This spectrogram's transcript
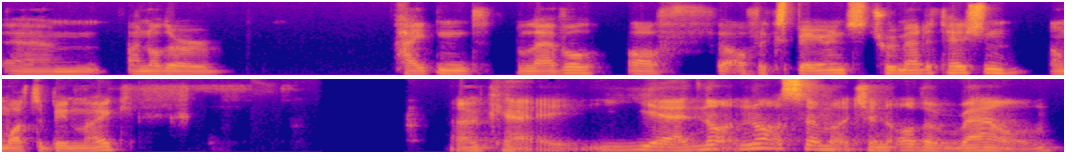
um, another heightened level of of experience through meditation, and what's it been like? Okay, yeah, not not so much an other realm.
